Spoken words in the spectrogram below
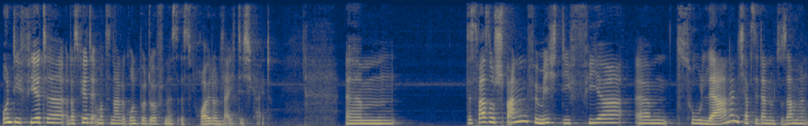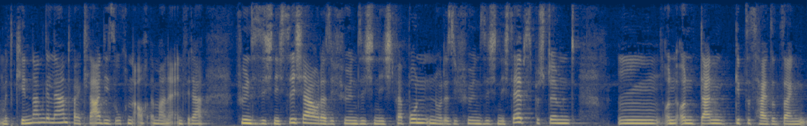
Und die vierte, das vierte emotionale Grundbedürfnis ist Freude und Leichtigkeit. Ähm, das war so spannend für mich, die vier ähm, zu lernen. Ich habe sie dann im Zusammenhang mit Kindern gelernt, weil klar, die suchen auch immer, ne, entweder fühlen sie sich nicht sicher oder sie fühlen sich nicht verbunden oder sie fühlen sich nicht selbstbestimmt. Mm, und, und dann gibt es halt sozusagen,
